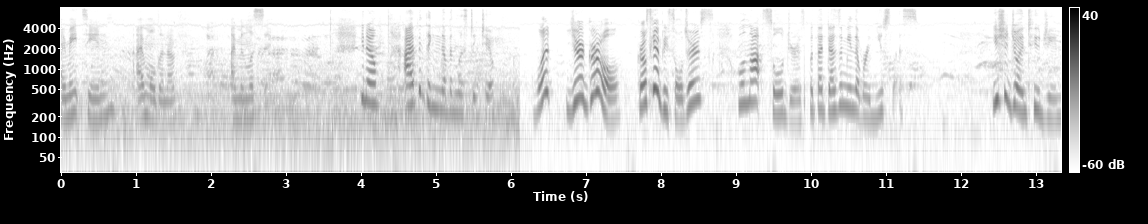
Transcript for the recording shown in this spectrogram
I'm 18. I'm old enough. I'm enlisting. You know, I've been thinking of enlisting too. What? You're a girl. Girls can't be soldiers. Well, not soldiers, but that doesn't mean that we're useless. You should join too, Gene.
